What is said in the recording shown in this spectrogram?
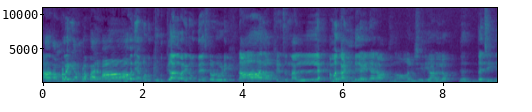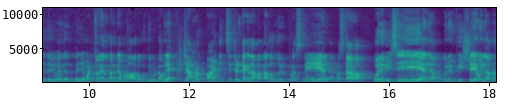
ആ നമ്മളെ നമ്മളെ പരമാവധി അങ്ങോട്ട് കൊടുക്കുക എന്ന് പറയുന്ന ഉദ്ദേശത്തോടു കൂടി നാല് ഓപ്ഷൻസ് നല്ല നമ്മൾ കണ്ടു കഴിഞ്ഞാൽ അത് നാലും ശരിയാണല്ലോ. ഇത് എന്താ ചെയ്യ ദൈവം? ഇത് എന്താ പഠിച്ചോനെ എന്ന് പറഞ്ഞിട്ട് നമ്മൾ ആകെ ബുദ്ധിമുട്ടാവും അല്ലേ? പക്ഷെ നമ്മൾ പഠിച്ചിട്ടുണ്ടെങ്കിൽ നമുക്ക് അതൊന്നും ഒരു പ്രശ്നേ അല്ല. പ്രശ്നമാണോ ഒരു വിഷയമല്ല നമുക്ക്. ഒരു വിഷയവുമില്ല നമ്മൾ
